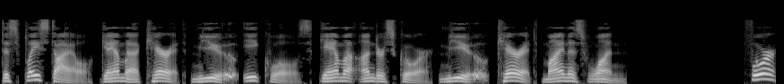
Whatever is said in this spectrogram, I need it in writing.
display style gamma caret mu equals gamma underscore mu caret minus 1 for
